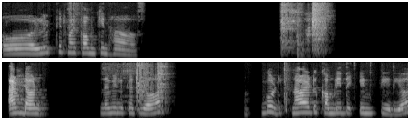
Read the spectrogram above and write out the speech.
Oh, look at my pumpkin house. I'm done. Let me look at your. Good. Now I have to complete the interior.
